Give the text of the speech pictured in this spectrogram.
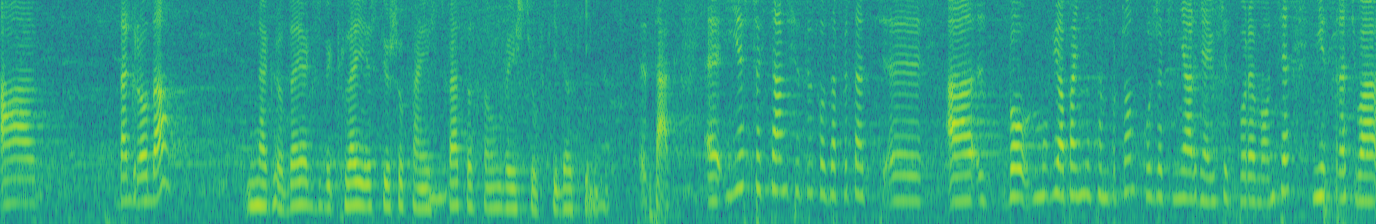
A nagroda? Nagroda jak zwykle jest już u Państwa, to są wejściówki do kina. E, Tak. E, I jeszcze chciałam się tylko zapytać, e, a, bo mówiła Pani na samym początku, że kiniarnia już jest po remoncie, nie straciła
